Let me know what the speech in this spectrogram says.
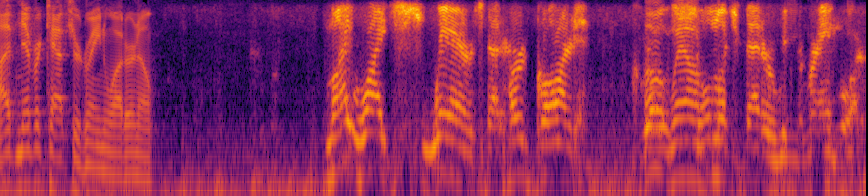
I've never captured rainwater. No. My wife swears that her garden oh, grows Oh, well- so much better with the rainwater.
